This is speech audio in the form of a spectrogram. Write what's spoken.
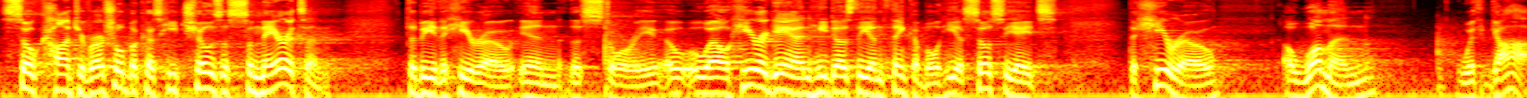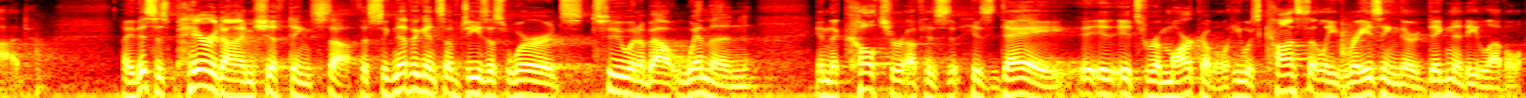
so controversial because he chose a Samaritan to be the hero in the story. Well, here again, he does the unthinkable. He associates the hero, a woman, with God. Like, this is paradigm shifting stuff. The significance of Jesus' words to and about women in the culture of his, his day, it, it's remarkable. He was constantly raising their dignity level.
